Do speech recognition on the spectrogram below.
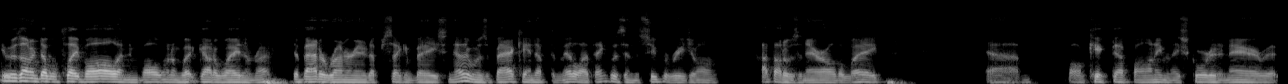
it was on a double play ball, and the ball went and got away. And the, the batter runner ended up second base, and the other one was a backhand up the middle. I think was in the super regional. I thought it was an error all the way. Um, ball kicked up on him, and they scored it in air, but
